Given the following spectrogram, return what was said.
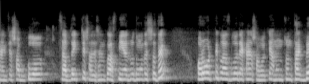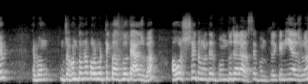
সায়েন্সের সবগুলো সাবজেক্টে সাজেশন ক্লাস নিয়ে আসব তোমাদের সাথে। পরবর্তী ক্লাসগুলো দেখার সবাইকে আমন্ত্রণ থাকবে। এবং যখন তোমরা পরবর্তী ক্লাসগুলোতে আসবা, অবশ্যই তোমাদের বন্ধু যারা আছে, বন্ধুদেরকে নিয়ে আসবা।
